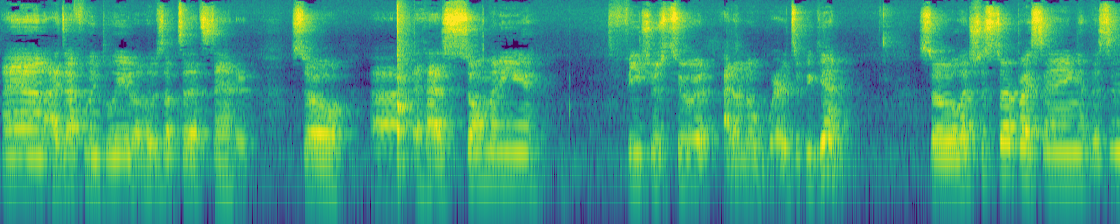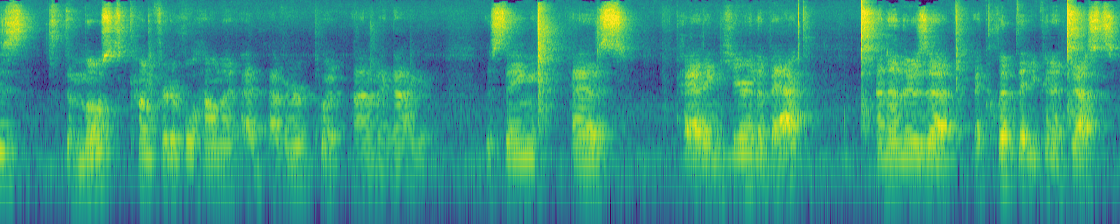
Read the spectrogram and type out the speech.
and I definitely believe it lives up to that standard. So uh, it has so many features to it, I don't know where to begin. So let's just start by saying this is the most comfortable helmet I've ever put on my noggin. This thing has padding here in the back, and then there's a, a clip that you can adjust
